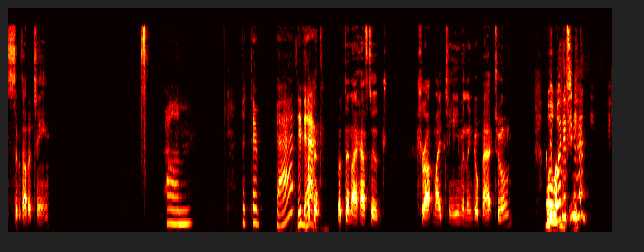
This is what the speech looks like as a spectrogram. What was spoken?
sit without a team? Um, but they're back. they But back. then, but then I have to drop my team and then go back to them. Well, what if you had If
